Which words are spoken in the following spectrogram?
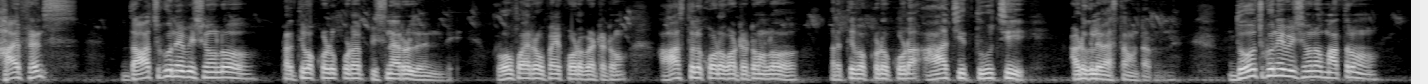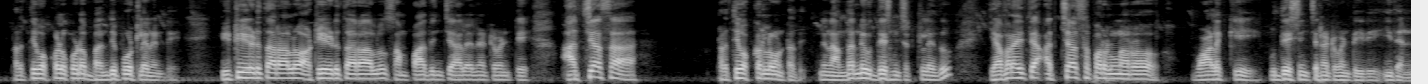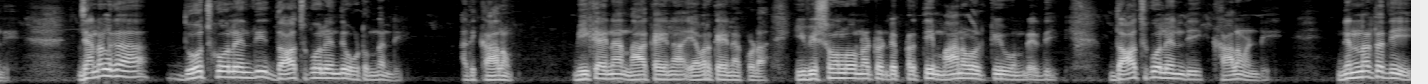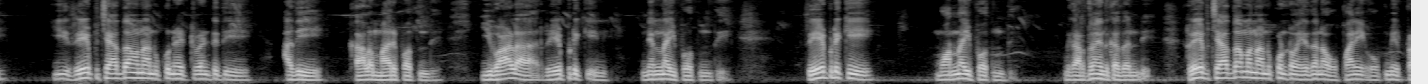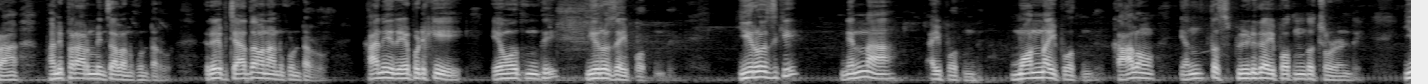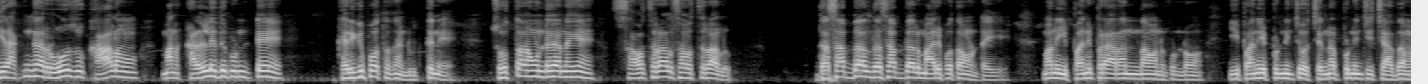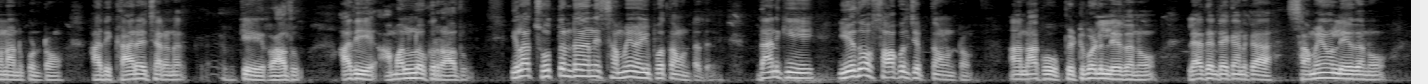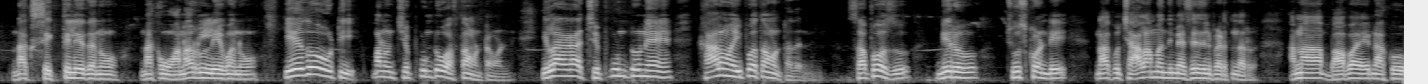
Hi friends దాచుకునే విషయంలో ప్రతి ఒక్కళ్ళు కూడా పిసినారులేనండి రూపాయి రూపాయి కూడబెట్టడం ఆస్తులు కూడగొట్టడంలో ప్రతి ఒక్కడు కూడా ఆచి తూచి అడుగులు వేస్తూ ఉంటారు దోచుకునే విషయంలో మాత్రం ప్రతి ఒక్కళ్ళు కూడా బందిపోట్లేనండి. ఇటు ఏడు తరాలు అటు ఏడు తరాలు సంపాదించాలనేటువంటి అత్యాస ప్రతి ఒక్కరిలో ఉంటుంది. నేను అందరినీ ఉద్దేశించట్లేదు. ఎవరైతే అత్యాస పరులు ఉన్నారో వాళ్ళకి ఉద్దేశించినటువంటి ఇది ఇదండి. జనరల్గా దోచుకోలేనిది దాచుకోలేనిది ఒకటి ఉందండి. అది కాలం. మీకైనా నాకైనా ఎవరికైనా కూడా ఈ విశ్వంలో ఉన్నటువంటి ప్రతి మానవుడికి ఉండేది దాచుకోలేనిది కాలం అండి. నిన్నటిది ఈ రేపు చేద్దామని అనుకునేటువంటిది అది కాలం మారిపోతుంది. ఇవాళ రేపటికి నిన్న అయిపోతుంది. రేపటికి మొన్న అయిపోతుంది. మీకు అర్థమైంది కదండి? రేపు చేద్దామని అనుకుంటాం. ఏదైనా ఒక పని మీరు ప్రా పని ప్రారంభించాలనుకుంటారు. రేపు చేద్దామని అనుకుంటారు. కానీ రేపటికి ఏమవుతుంది? ఈరోజు అయిపోతుంది. ఈ రోజుకి నిన్న అయిపోతుంది. మొన్న అయిపోతుంది. కాలం ఎంత స్పీడ్గా అయిపోతుందో చూడండి. ఈ రకంగా రోజు కాలం మన కళ్ళెదుకుంటే కరిగిపోతుందండి ఉత్తినే. చూస్తూ ఉండగానే సంవత్సరాలు సంవత్సరాలు దశాబ్దాలు దశాబ్దాలు మారిపోతూ ఉంటాయి. మనం ఈ పని ప్రారంభం అనుకుంటాం. ఈ పని ఎప్పటి నుంచో చిన్నప్పటి నుంచి చేద్దామని అనుకుంటాం. అది కార్యాచరణకి రాదు. అది అమల్లోకి రాదు. ఇలా చూస్తుండగానే సమయం అయిపోతూ ఉంటుందండి. దానికి ఏదో సాకులు చెప్తూ ఉంటాం. నాకు పెట్టుబడి లేదనో లేదంటే కనుక సమయం లేదనో నాకు శక్తి లేదనో నాకు వనరులు లేవనో ఏదో ఒకటి మనం చెప్పుకుంటూ వస్తూ ఉంటామండి. ఇలాగా చెప్పుకుంటూనే కాలం అయిపోతూ ఉంటుందండి. సపోజు మీరు చూసుకోండి నాకు చాలామంది మెసేజ్లు పెడుతున్నారు. అన్న బాబాయ్ నాకు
